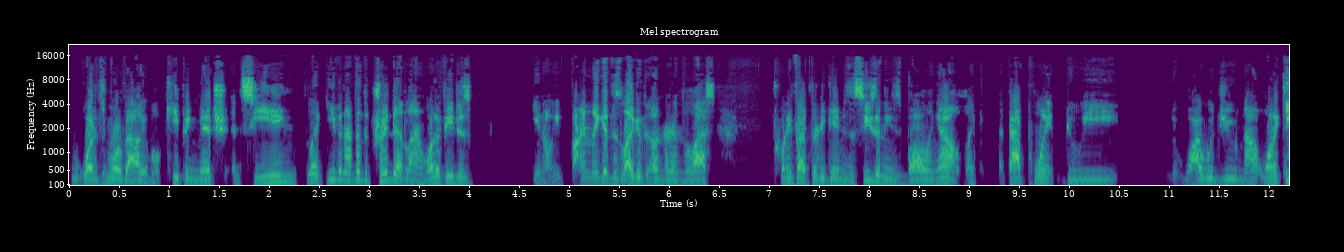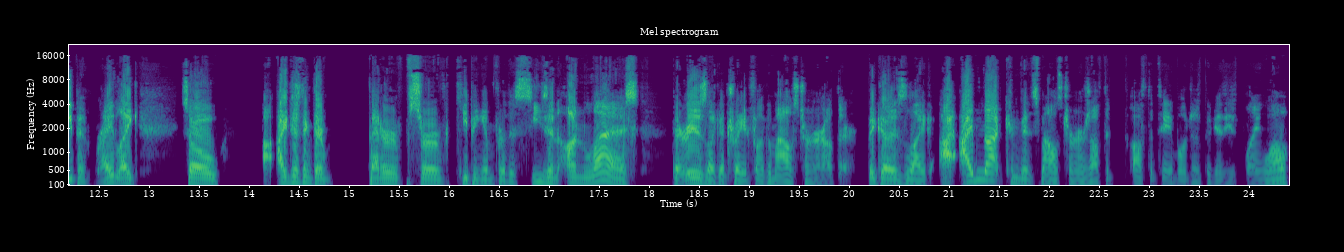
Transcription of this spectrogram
what is more valuable, keeping Mitch and seeing like even after the trade deadline? What if he just, you know, he finally gets his leg under in the last 25, 30 games of the season? He's balling out. Like at that point, do we? Why would you not want to keep him, right? Like, so I just think they're better served keeping him for the season, unless there is like a trade for like a Miles Turner out there because like I, I'm not convinced Miles Turner's off the off the table just because he's playing well.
